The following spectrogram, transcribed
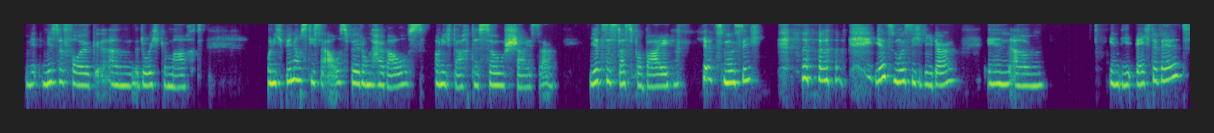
mit Misserfolg ähm, durchgemacht. Und ich bin aus dieser Ausbildung heraus und ich dachte, so scheiße, jetzt ist das vorbei. Jetzt muss ich, jetzt muss ich wieder in, ähm, in die echte Welt.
